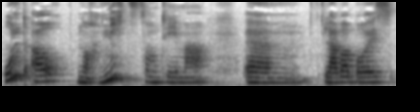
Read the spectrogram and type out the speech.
und auch noch nichts zum Thema ähm, Loverboys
